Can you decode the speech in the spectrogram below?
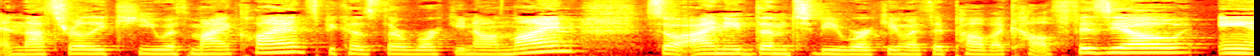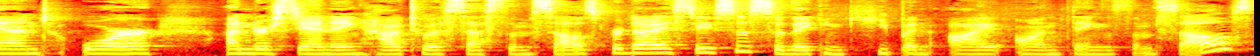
and that's really key with my clients because they're working online. So I need them to be working with a pelvic health physio and or understanding how to assess themselves for diastasis so they can keep an eye on things themselves.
